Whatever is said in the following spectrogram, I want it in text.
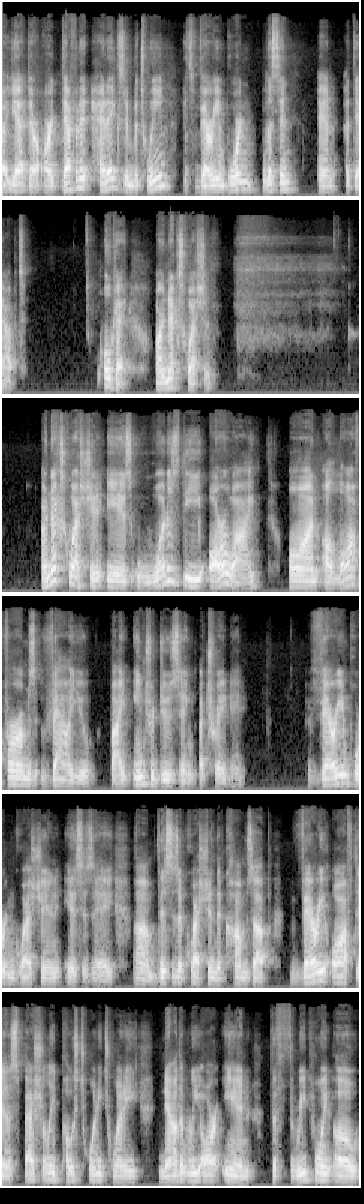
but yet there are definite headaches in between. It's very important. Listen and adapt. Okay, our next question. Our next question is What is the ROI on a law firm's value by introducing a trade name? Very important question. This is a um, this is a question that comes up very often, especially post 2020. Now that we are in the 3.0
